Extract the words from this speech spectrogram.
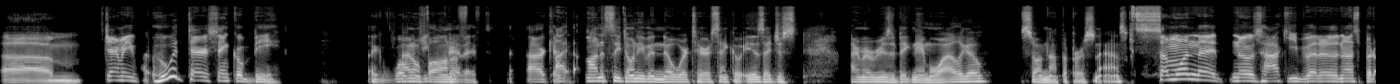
Um, Jeremy, who would Tarasenko be? Like, I don't follow enough. Okay. I honestly don't even know where Tarasenko is. I just, I remember he was a big name a while ago. So I'm not the person to ask. Someone that knows hockey better than us, but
